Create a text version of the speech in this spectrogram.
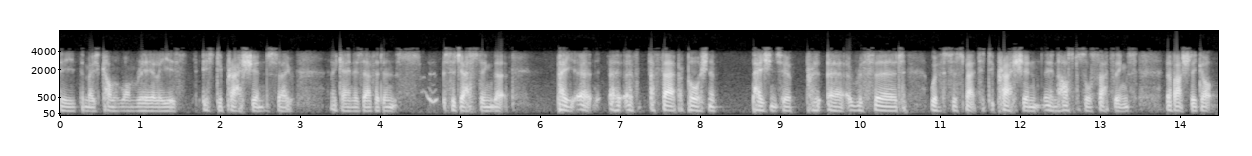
the the most common one really is is depression. So again, there's evidence suggesting that pay, uh, a, a, fair proportion of patients who are uh, referred with suspected depression in hospital settings have actually got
